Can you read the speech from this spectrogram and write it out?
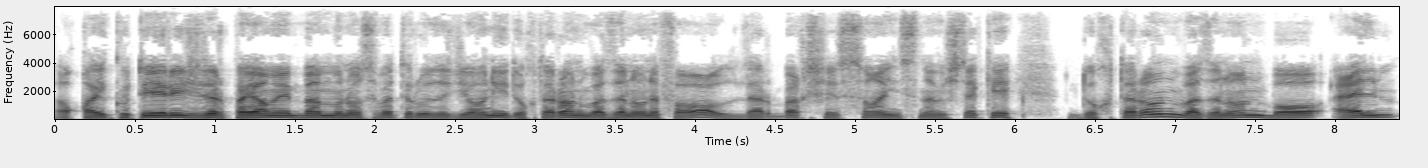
آقای گوتیرش در پیام به مناسبت روز جهانی دختران و زنان فعال در بخش science نوشته که دختران و زنان با علم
